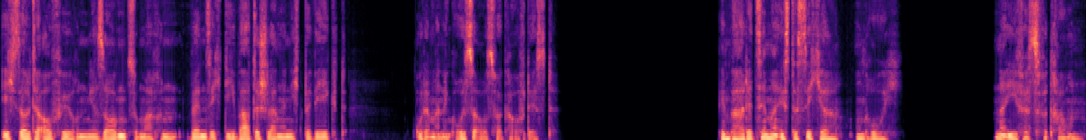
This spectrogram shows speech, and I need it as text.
Ich sollte aufhören, mir Sorgen zu machen, wenn sich die Warteschlange nicht bewegt oder meine Größe ausverkauft ist. Im Badezimmer ist es sicher und ruhig. Naives Vertrauen.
